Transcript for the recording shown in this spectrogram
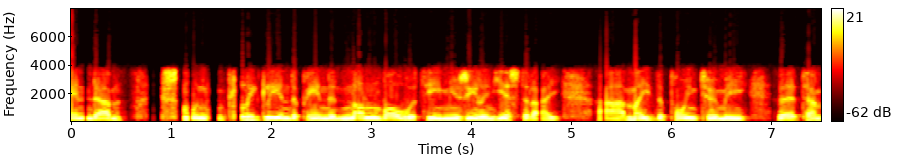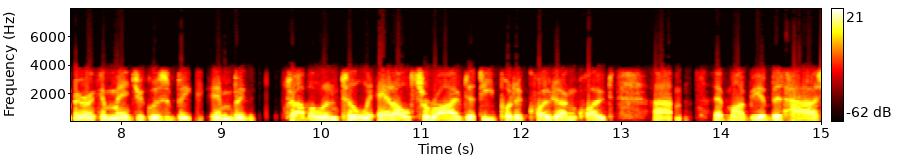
And um, someone completely independent, not involved with Team New Zealand yesterday, uh, made the point to me that American Magic was a big in big trouble until the adults arrived, as he put it, quote unquote. Um, that might be a bit harsh,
